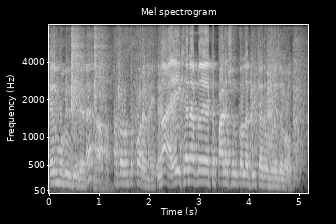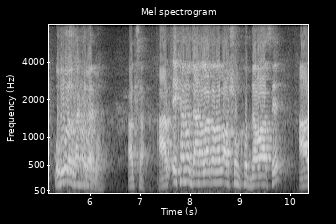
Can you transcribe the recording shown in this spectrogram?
তেল মোবিল দিলে না? হ্যাঁ, হ্যাঁ। সাধারণত করে না এটা। না এইখানে আপনার একটা পারেশন করলে দুইটা রুম হয়ে যাব। উপরেও থাকতে। পারব। আচ্ছা আর এখানেও জানালা টানালা অসংখ্য দেওয়া আছে। আর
